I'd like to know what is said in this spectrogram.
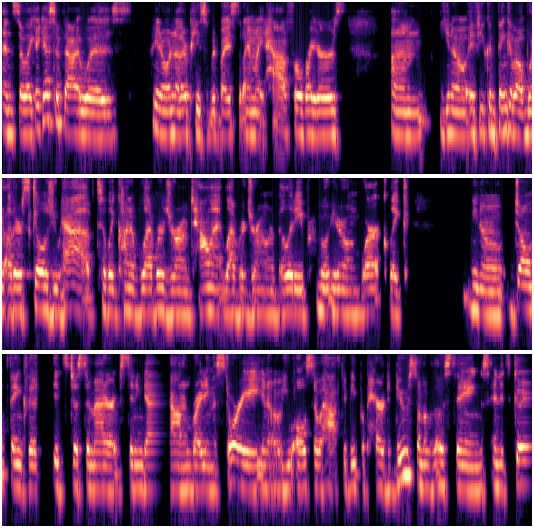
and so like i guess if that was you know another piece of advice that i might have for writers um, you know if you can think about what other skills you have to like kind of leverage your own talent leverage your own ability promote your own work like you know don't think that it's just a matter of sitting down and writing the story. You know you also have to be prepared to do some of those things and it's good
